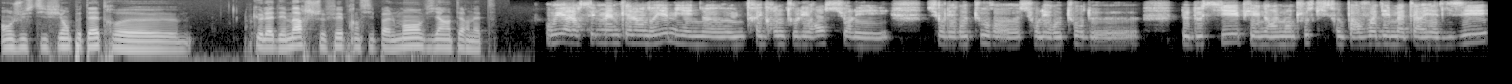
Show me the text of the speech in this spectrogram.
en justifiant peut-être euh, que la démarche se fait principalement via Internet? Oui, alors c'est le même calendrier, mais il y a une, une très grande tolérance sur les sur les retours euh, sur les retours de, de dossiers. Puis il y a énormément de choses qui sont par voie dématérialisées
